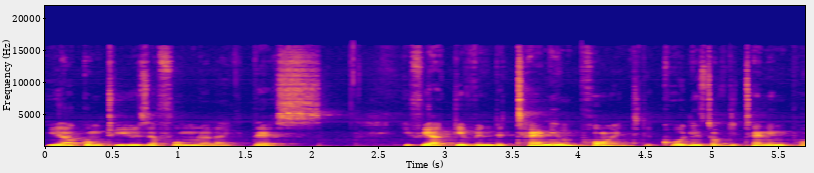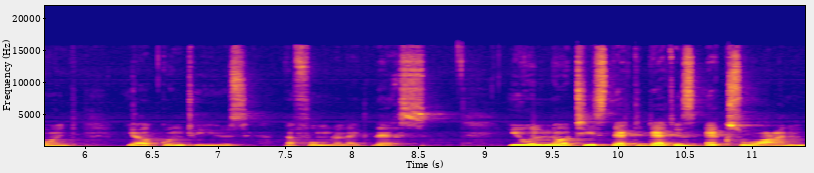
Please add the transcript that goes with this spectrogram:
you are going to use a formula like this if you are given the turning point, the coordinates of the turning point, you are going to use the formula like this. You will notice that that is x1,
